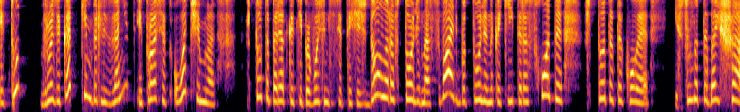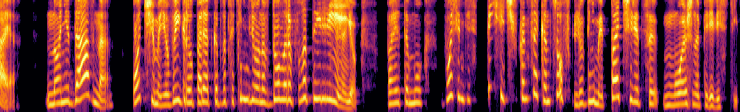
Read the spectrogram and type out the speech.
И тут вроде как Кимберли звонит и просит отчима что-то порядка типа 80 тысяч долларов, то ли на свадьбу, то ли на какие-то расходы, что-то такое. И сумма-то большая. Но недавно отчим ее выиграл порядка 20 миллионов долларов в лотерею. Поэтому 80 тысяч, в конце концов, любимой падчерицы можно перевести.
